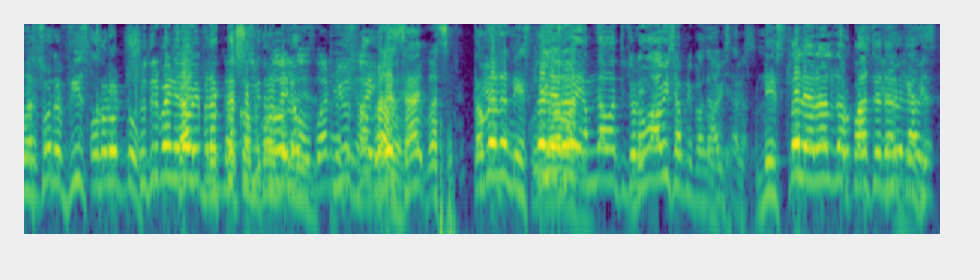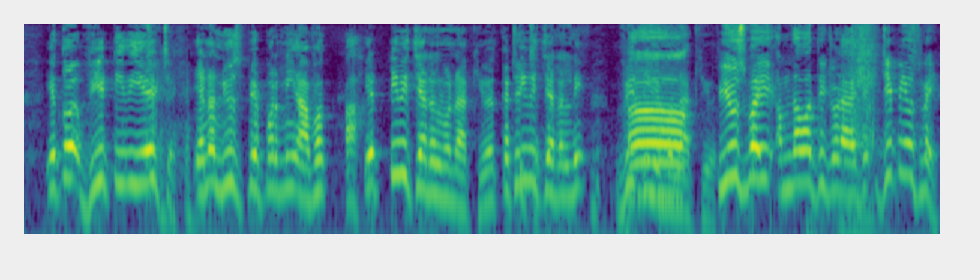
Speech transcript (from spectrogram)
બસો ને વીસ કરોડનું સુધીરભાઈને રવિ પેલા દર્શક મિત્રો લઈ લો. સાહેબ તમે નેશનલ એરાલ હેરાલ્ડ અમદાવાદથી જોડો. હું આવીશ આપની પાસે. આવીશ નેશનલ હેરાલ્ડ ના પાંચ હજાર એ તો વી ટીવી એ એના ન્યૂઝપેપરની આવક એ ટીવી ચેનલમાં નાખ્યું કે ટીવી ચેનલની વી ટીવી માં નાખ્યું પિયુષભાઈ અમદાવાદથી જોડાયા છે. જી પિયુષભાઈ.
